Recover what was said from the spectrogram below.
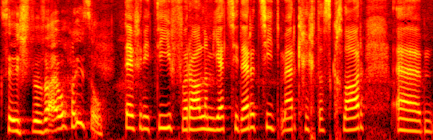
siehst du das auch ein bisschen so? Definitiv, vor allem jetzt in dieser Zeit, merke ich das klar. Ähm,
